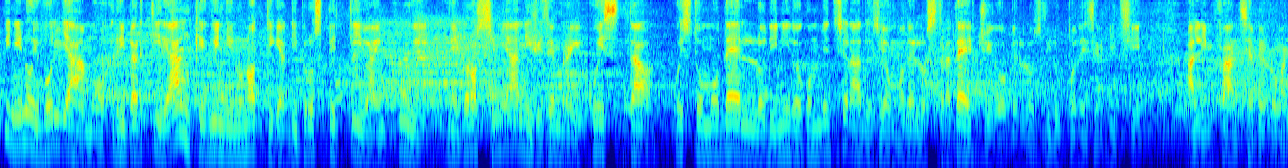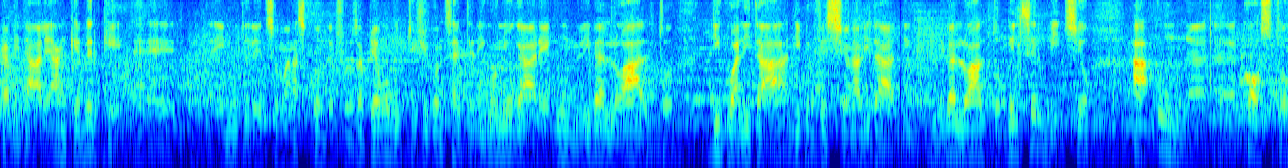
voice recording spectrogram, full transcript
Quindi noi vogliamo ripartire anche in un'ottica di prospettiva in cui nei prossimi anni ci sembra che questa- questo modello di nido convenzionato sia un modello strategico per lo sviluppo dei servizi all'infanzia per Roma Capitale, anche perché eh, è inutile insomma, nasconderci, lo sappiamo tutti, ci consente di coniugare un livello alto di qualità, di professionalità, di un livello alto del servizio a un eh, costo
